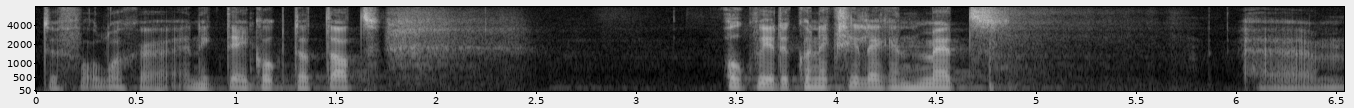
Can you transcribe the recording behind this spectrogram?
te volgen. En ik denk ook dat dat ook weer de connectie leggen met ehm,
